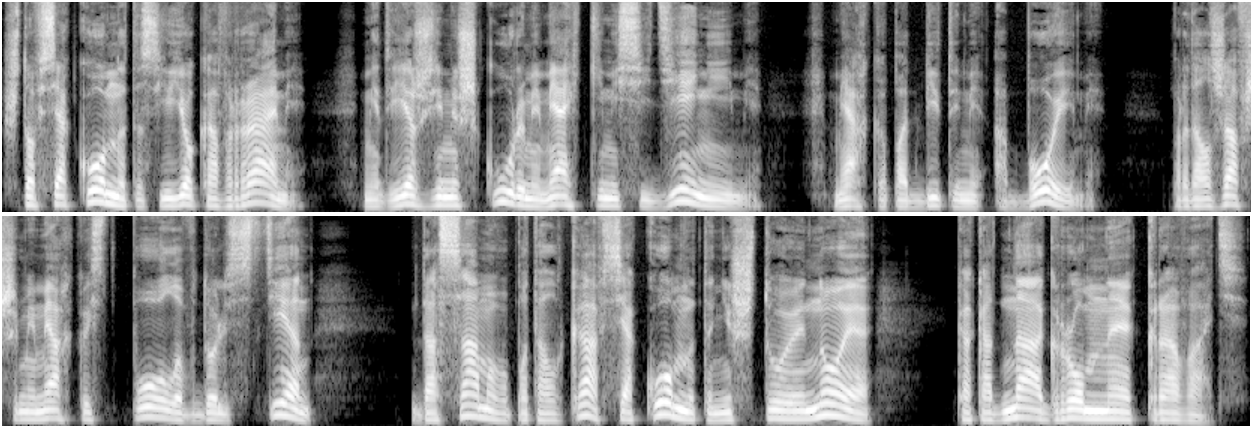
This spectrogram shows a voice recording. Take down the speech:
что вся комната с ее коврами, медвежьими шкурами, мягкими сиденьями, мягко подбитыми обоями, продолжавшими мягкость пола вдоль стен, до самого потолка вся комната — не что иное, как одна огромная кровать.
